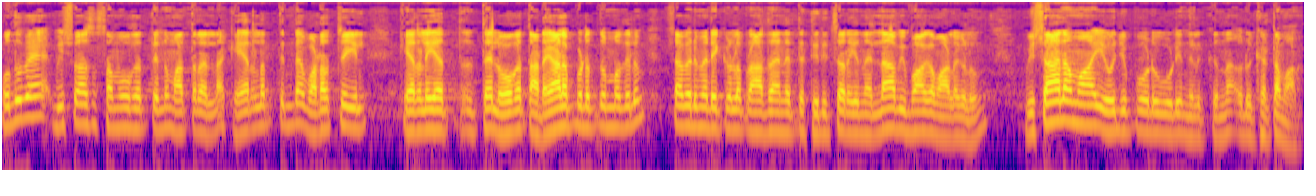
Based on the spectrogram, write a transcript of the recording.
പൊതുവെ വിശ്വാസ സമൂഹത്തിന് മാത്രമല്ല കേരളത്തിന്റെ വളർച്ചയിൽ കേരളീയത്തെ ലോകത്ത് അടയാളപ്പെടുത്തുന്നതിലും ശബരിമലയ്ക്കുള്ള പ്രാധാന്യത്തെ തിരിച്ചറിയുന്ന എല്ലാ വിഭാഗം ആളുകളും വിശാലമായ യോജിപ്പോടുകൂടി നിൽക്കുന്ന ഒരു ഘട്ടമാണ്.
